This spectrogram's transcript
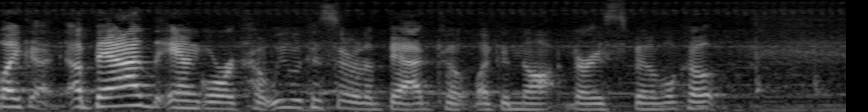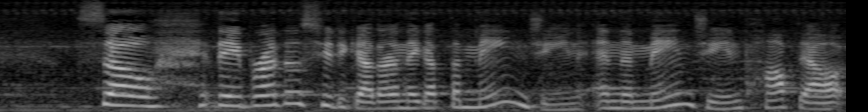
like a, a, bad Angora coat. We would consider it a bad coat, like a not very spinnable coat. So they bred those two together and they got the mane gene, and the mane gene popped out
